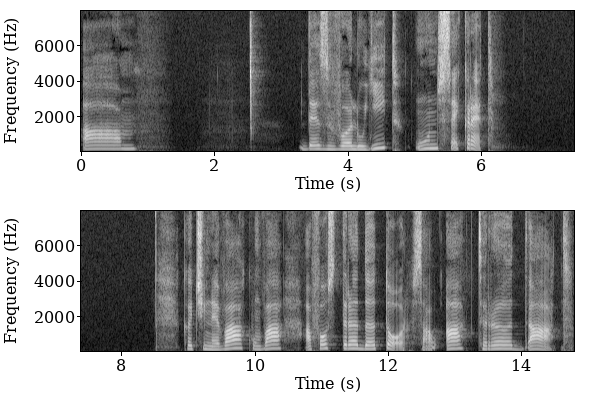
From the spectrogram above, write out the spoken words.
a dezvăluit un secret. Că cineva cumva a fost trădător sau a trădat.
